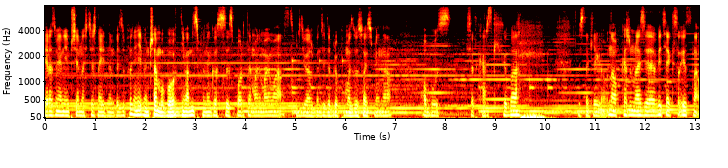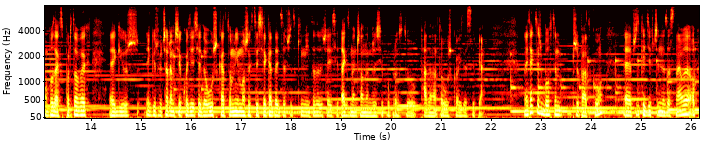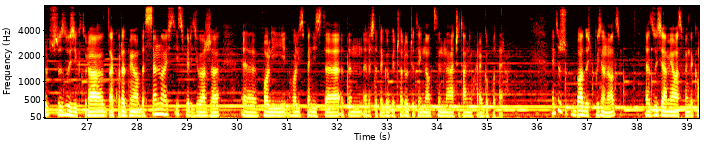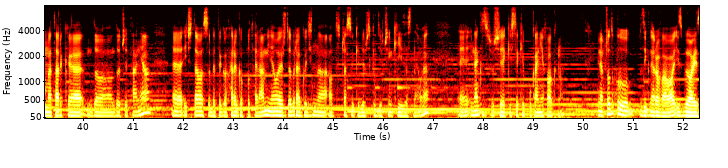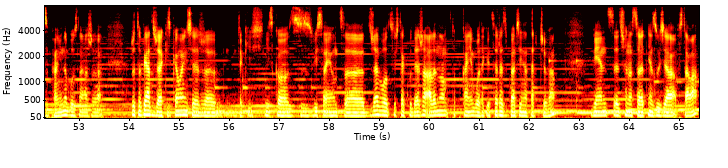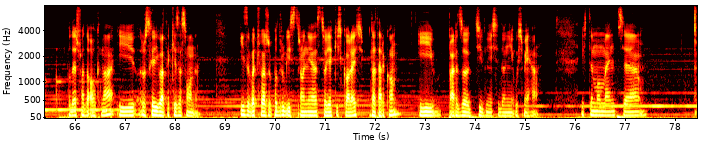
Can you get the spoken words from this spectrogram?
Ja raz miałem przyjemność też na jednym być. Zupełnie nie wiem czemu, bo nie mam nic wspólnego ze sportem, ale moja mama stwierdziła, że będzie dobry pomysł wysłać mnie na obóz siatkarski chyba. Coś takiego. No, w każdym razie, wiecie, jak jest na obozach sportowych, jak już, jak już wieczorem się kładziecie do łóżka, to mimo, że chce się gadać ze wszystkimi, to zazwyczaj jest się tak zmęczonym, że się po prostu pada na to łóżko i zasypia. No i tak też było w tym przypadku. E, wszystkie dziewczyny zasnęły, oprócz Zuzi, która akurat miała bezsenność i stwierdziła, że e, woli, woli spędzić te, ten, resztę tego wieczoru czy tej nocy na czytaniu Harry'ego Pottera. Więc już była dość późna noc. E, Zuzia miała swoją taką latarkę do, do czytania i czytała sobie tego Harry'ego Pottera. Minęła już dobra godzina od czasu, kiedy wszystkie dziewczynki zasnęły i nagle słyszy jakieś takie pukanie w okno. I na początku zignorowała i zbyła je zupełnie, no bo uznała, że, że to wiatr, że jakieś gałęzie, że jakieś nisko zwisające drzewo, coś tak uderza, ale no to pukanie było takie coraz bardziej natarczywe. Więc 13-letnia Zuzia wstała, podeszła do okna i rozchyliła takie zasłony. I zobaczyła, że po drugiej stronie stoi jakiś koleś latarką i bardzo dziwnie się do niej uśmiecha. I w tym momencie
